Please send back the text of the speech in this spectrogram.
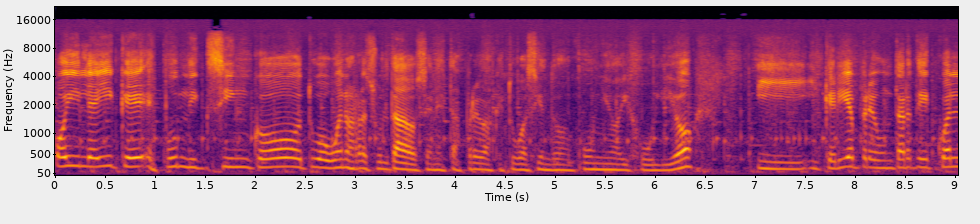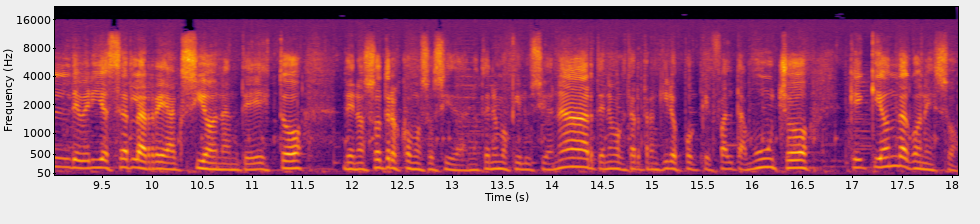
hoy leí que Sputnik 5 tuvo buenos resultados en estas pruebas que estuvo haciendo en junio y julio. Y, y quería preguntarte cuál debería ser la reacción ante esto de nosotros como sociedad. ¿Nos tenemos que ilusionar? ¿Tenemos que estar tranquilos porque falta mucho? ¿Qué, qué onda con eso?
